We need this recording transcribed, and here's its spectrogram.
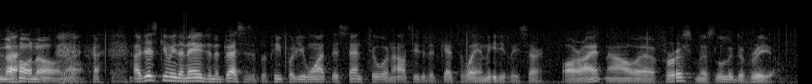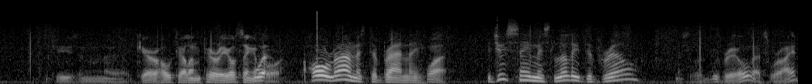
no, no, no. Now, just give me the names and addresses of the people you want this sent to, and I'll see that it gets away immediately, sir. All right. Now, uh, first, Miss Lily DeVrille. She's in uh, care of Hotel Imperial, Singapore. Hold on, Mr. Bradley. What? Did you say Miss Lily DeVrille? Miss Lily DeVrille, that's right.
